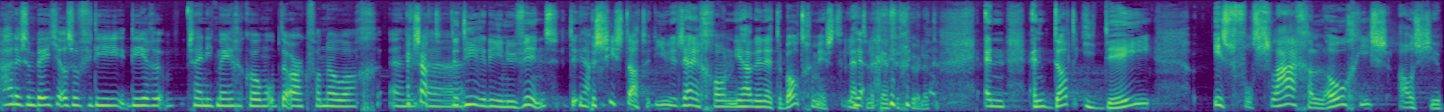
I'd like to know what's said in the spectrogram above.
Ah, dus een beetje alsof die dieren zijn niet meegekomen op de ark van Noach. En, exact, uh... de dieren die je nu vindt, de, ja. precies dat. Die zijn gewoon, die hadden net de boot gemist, letterlijk ja. en figuurlijk. en, en dat idee is volslagen logisch als je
